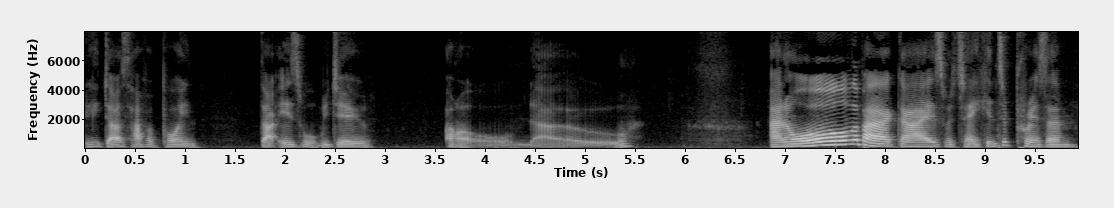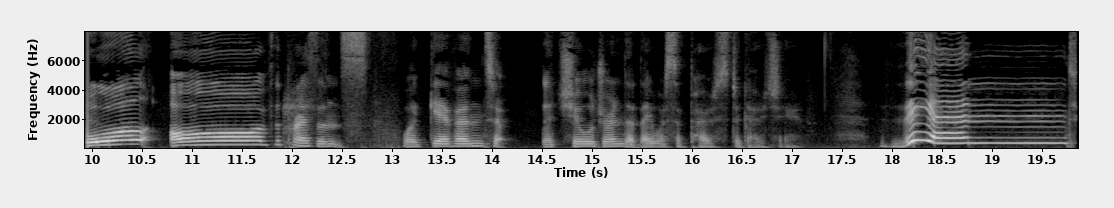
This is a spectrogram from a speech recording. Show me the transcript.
he does have a point. That is what we do. Oh no. And all the bad guys were taken to prison. All of the presents were given to the children that they were supposed to go to. The end.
